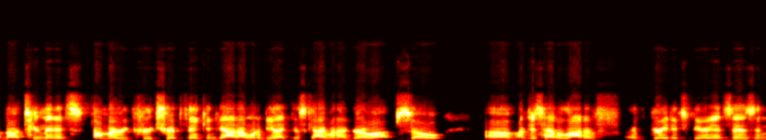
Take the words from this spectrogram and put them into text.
about two minutes on my recruit trip thinking, God, I want to be like this guy when I grow up. So um, I've just had a lot of, of great experiences, and,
